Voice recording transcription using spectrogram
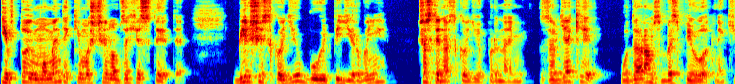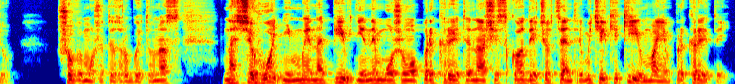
і в той момент якимось чином захистити? Більшість складів були підірвані, частина складів, принаймні, завдяки ударам з безпілотників. Що ви можете зробити? У нас на сьогодні ми на півдні не можемо прикрити наші склади чи в центрі. Ми тільки Київ маємо прикритий.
